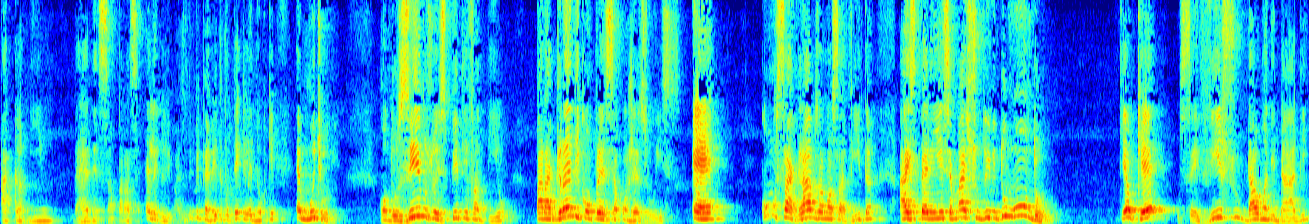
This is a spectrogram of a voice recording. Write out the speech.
a caminho da redenção para sempre. É lindo demais. Me permita, vou ter que ler de novo, porque é muito bonito. Conduzimos o espírito infantil para a grande compreensão com Jesus é consagrarmos a nossa vida à experiência mais sublime do mundo, que é o que? O serviço da humanidade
